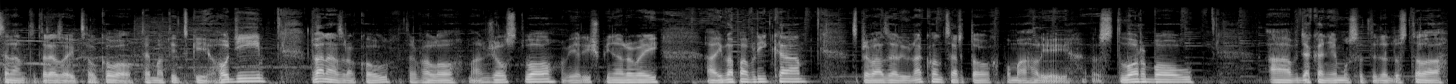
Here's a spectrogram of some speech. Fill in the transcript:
sa nám to teraz aj celkovo tematicky hodí. 12 rokov trvalo manželstvo Viery Špinarovej a Iva Pavlíka. Sprevádzali ju na koncertoch, pomáhali jej s tvorbou a vďaka nemu sa teda dostala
